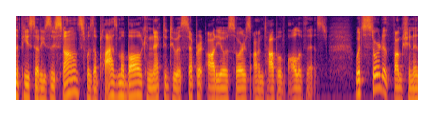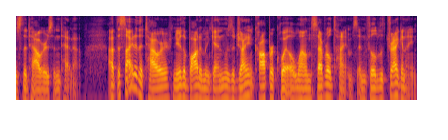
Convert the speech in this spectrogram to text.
the piece de resistance was a plasma ball connected to a separate audio source on top of all of this, which sort of functioned as the tower's antenna. At the side of the tower, near the bottom again, was a giant copper coil wound several times and filled with dragonite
